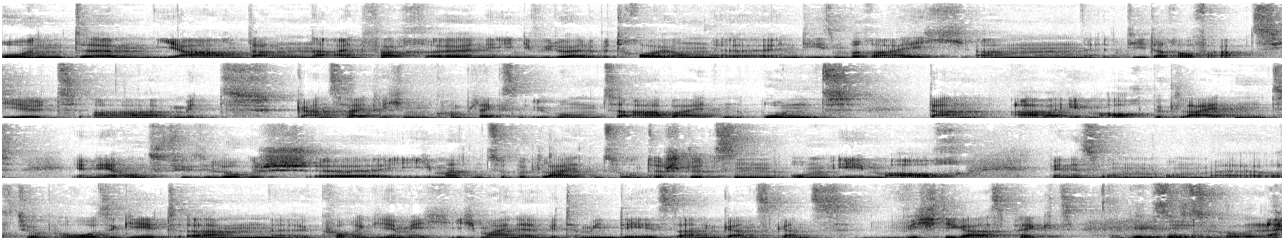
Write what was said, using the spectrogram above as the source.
Und ähm, ja, und dann einfach äh, eine individuelle Betreuung äh, in diesem Bereich, ähm, die darauf abzielt, äh, mit ganzheitlichen, komplexen Übungen zu arbeiten und dann aber eben auch begleitend ernährungsphysiologisch äh, jemanden zu begleiten, zu unterstützen, um eben auch, wenn es um, um äh, Osteoporose geht, ähm, korrigiere mich, ich meine, Vitamin D ist ein ganz, ganz wichtiger Aspekt. Da geht es nicht zu korrigieren.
